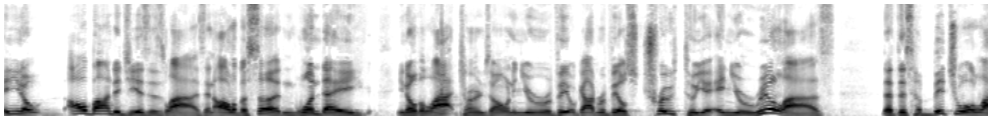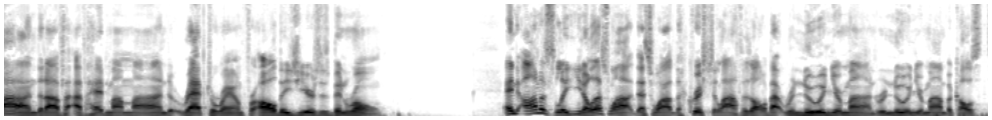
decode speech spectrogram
And, you know, all bondage is is lies. And all of a sudden, one day, you know, the light turns on and you reveal, God reveals truth to you and you realize that this habitual line that I've, I've had my mind wrapped around for all these years has been wrong. And honestly, you know, that's why that's why the Christian life is all about renewing your mind, renewing your mind because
